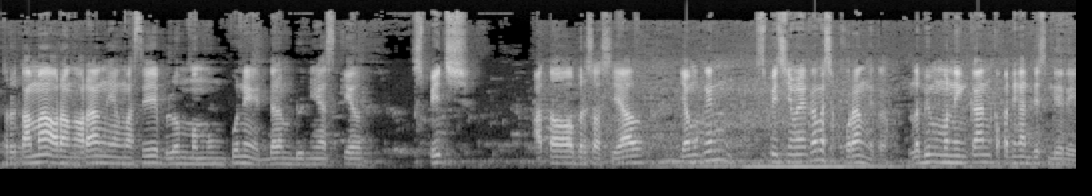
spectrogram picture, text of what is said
terutama orang-orang yang masih belum mumpuni dalam dunia skill speech atau bersosial yang mungkin speechnya mereka masih kurang gitu, lebih mementingkan kepentingan diri sendiri.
